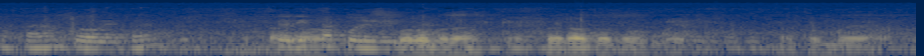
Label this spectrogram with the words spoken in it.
सखाराम कवळेकर. सरिता कोळवेकर. बरोबर आहे. रावता तो. आता मया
